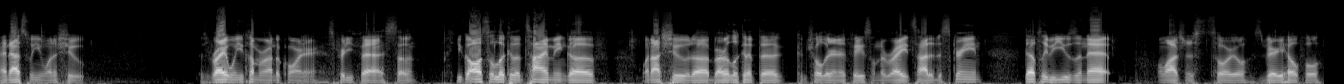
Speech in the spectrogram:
and that's when you want to shoot. It's right when you come around the corner. It's pretty fast. So you can also look at the timing of when I shoot uh, by looking at the controller interface on the right side of the screen. Definitely be using that when watching this tutorial. It's very helpful.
